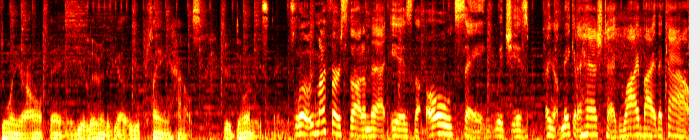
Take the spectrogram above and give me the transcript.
doing your own thing? You're living together, you're playing house, you're doing these things. Well, my first thought on that is the old saying, which is, you know, make it a hashtag, why buy the cow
